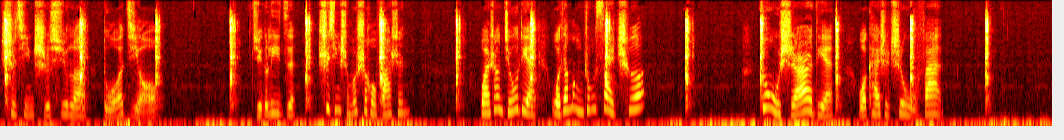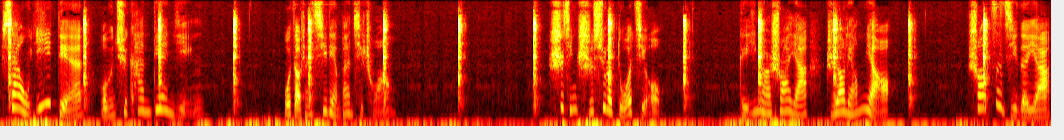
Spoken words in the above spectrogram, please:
事情持续了多久。举个例子，事情什么时候发生？晚上九点，我在梦中赛车。中午十二点，我开始吃午饭。下午一点，我们去看电影。我早晨七点半起床。事情持续了多久？给婴儿刷牙只要两秒，刷自己的牙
